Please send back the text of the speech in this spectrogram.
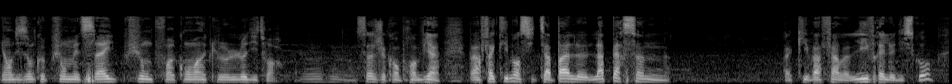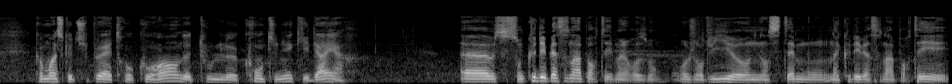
et en disant que plus on met de slides, plus on pourra convaincre l'auditoire. Mhm. Ça, je comprends bien. Ben, effectivement, si tu n'as pas la personne euh, qui va faire livrer le discours, comment est-ce que tu peux être au courant de tout le contenu qui est derrière? Euh, Ce sont que des personnes à apporter, malheureusement. Aujourd'hui, on est dans un système où on n'a que des personnes à apporter.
